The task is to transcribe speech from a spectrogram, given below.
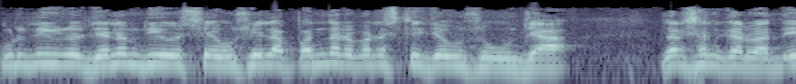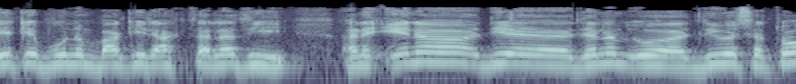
કુળદેવીનો જન્મદિવસ છે. હું છેલ્લા પંદર વર્ષથી જઉં છું હું જા દર્શન કરવા. એકે પૂનમ બાકી રાખતા નથી. અને એનો જે જન્મ દિવસ હતો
